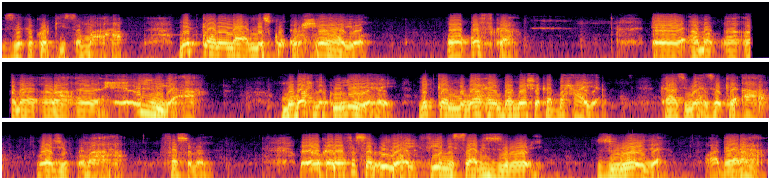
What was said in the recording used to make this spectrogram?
zaka korkiisa ma aha. Midkan laysku qurxinayo oo qofka ama xulliga ah mubaax markuu leeyahay midkan mubaaxayn baa meesha ka baxaya kaasi wax zaka ah waajib kuma aha. Faslun. Wuxuu kaloo fasal u yahay fii nisaabi zuruuci zuruucda waa beeraha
